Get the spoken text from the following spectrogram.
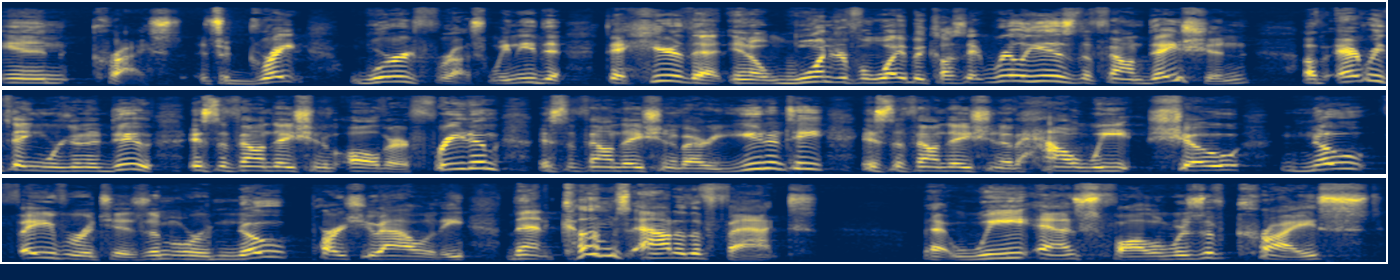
in Christ. It's a great word for us. We need to, to hear that in a wonderful way because it really is the foundation of everything we're going to do. It's the foundation of all of our freedom, it's the foundation of our unity, it's the foundation of how we show no favoritism or no partiality that comes out of the fact that we, as followers of Christ,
